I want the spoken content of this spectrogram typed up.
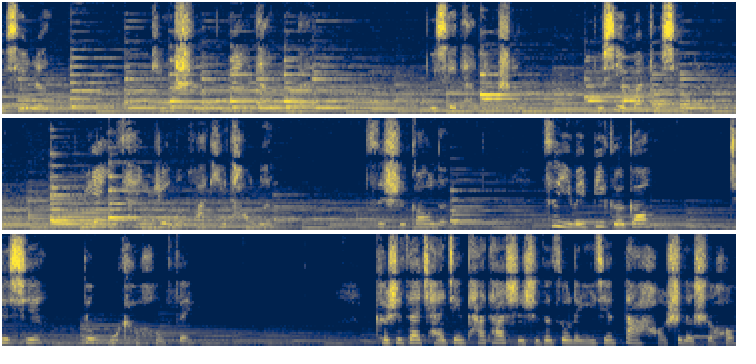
有些人平时不愿意谈雾霾，不屑谈民生，不屑关注新闻，不愿意参与热门话题讨论，自视高冷，自以为逼格高，这些都无可厚非。可是，在柴静踏踏实实的做了一件大好事的时候，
